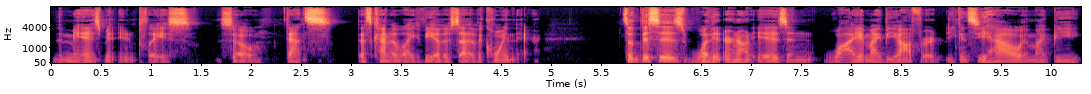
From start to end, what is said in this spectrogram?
the management in place. So that's that's kind of like the other side of the coin there. So this is what an earnout is and why it might be offered. You can see how it might be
